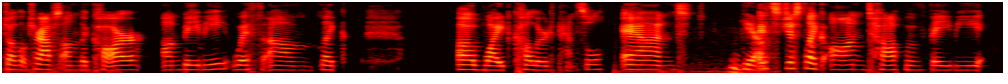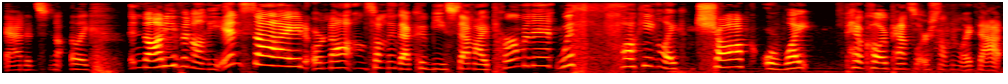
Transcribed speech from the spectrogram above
devil traps on the car on baby with um like a white colored pencil and Yeah. it's just like on top of baby and it's not like not even on the inside or not on something that could be semi permanent with fucking like chalk or white pe- colored pencil or something like that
